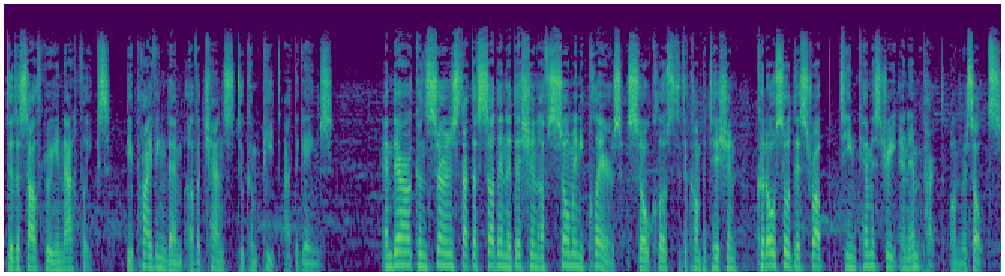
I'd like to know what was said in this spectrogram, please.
to the South Korean athletes, depriving them of a chance to compete at the Games. And there are concerns that the sudden addition of so many players so close to the competition could also disrupt team chemistry and impact on results.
